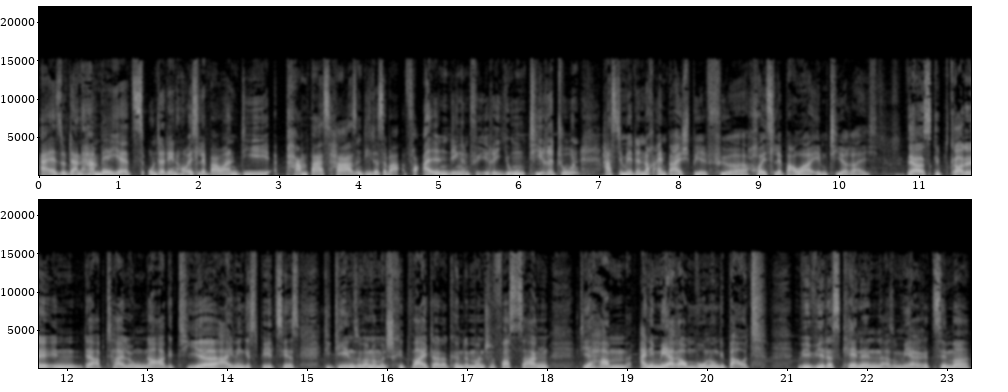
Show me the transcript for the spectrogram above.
Also dann haben wir jetzt unter den Häuslebauern die Pampashasen, die das aber vor allen Dingen für ihre Jungtiere tun. Hast du mir denn noch ein Beispiel für Häuslebauer im Tierreich? Ja, es gibt gerade in der Abteilung Nagetier einige Spezies, die gehen sogar noch einen Schritt weiter. Da könnte man schon fast sagen, die haben eine Mehrraumwohnung gebaut, wie wir das kennen, also mehrere Zimmer.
